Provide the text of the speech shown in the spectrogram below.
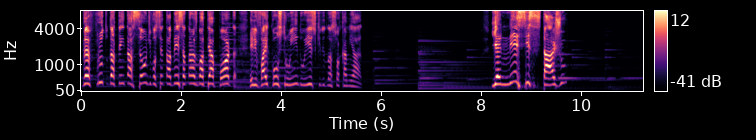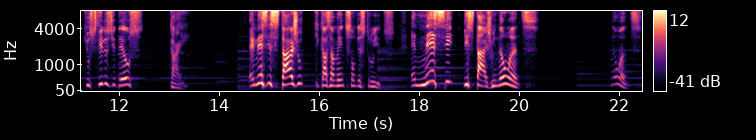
não é fruto da tentação de você estar tá bem, Satanás bater a porta. Ele vai construindo isso, querido, na sua caminhada. E é nesse estágio que os filhos de Deus caem. É nesse estágio que casamentos são destruídos. É nesse estágio e não antes. Não antes.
